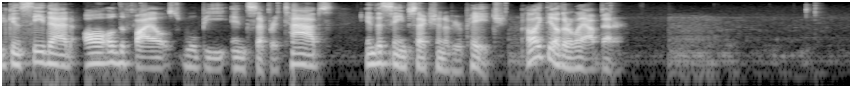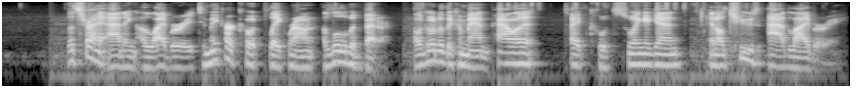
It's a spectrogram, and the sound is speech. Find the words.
you can see that all of the files will be in separate tabs in the same section of your page. I like the other layout better. Let's try adding a library to make our code playground a little bit better. I'll go to the command palette type code swing again, and I'll choose add library.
